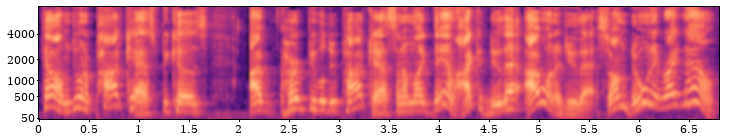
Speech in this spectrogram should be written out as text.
Hell, I'm doing a podcast because I've heard people do podcasts, and I'm like, damn, I could do that. I want to do that. So I'm doing it right now.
